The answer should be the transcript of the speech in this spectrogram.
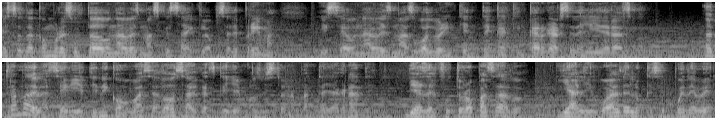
Esto da como resultado una vez más que Cyclops se deprima y sea una vez más Wolverine quien tenga que encargarse del liderazgo. La trama de la serie tiene como base a dos sagas que ya hemos visto en la pantalla grande, Días del futuro pasado, y al igual de lo que se puede ver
